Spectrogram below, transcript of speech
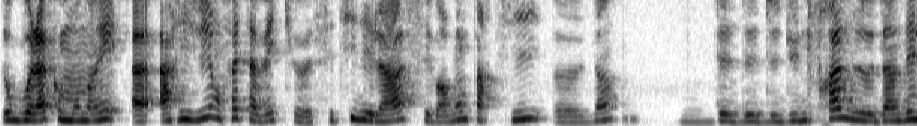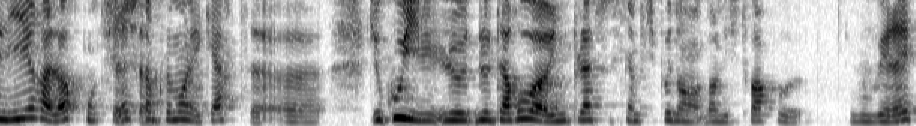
Donc voilà comment on en est arrivé en fait avec cette idée-là. C'est vraiment parti d'un d'une phrase, d'un délire, alors qu'on tirait simplement les cartes. du coup, le, tarot a une place aussi un petit peu dans, dans l'histoire vous verrez,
